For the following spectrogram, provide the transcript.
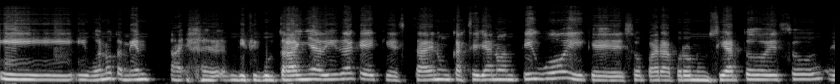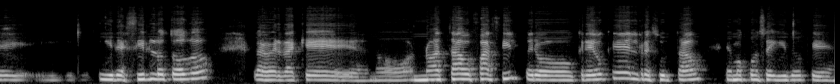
Y, bueno, también dificultad añadida que, está en un castellano antiguo y que eso para pronunciar todo eso eh, y decirlo todo la verdad que no, ha estado fácil, pero creo que el resultado hemos conseguido que,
